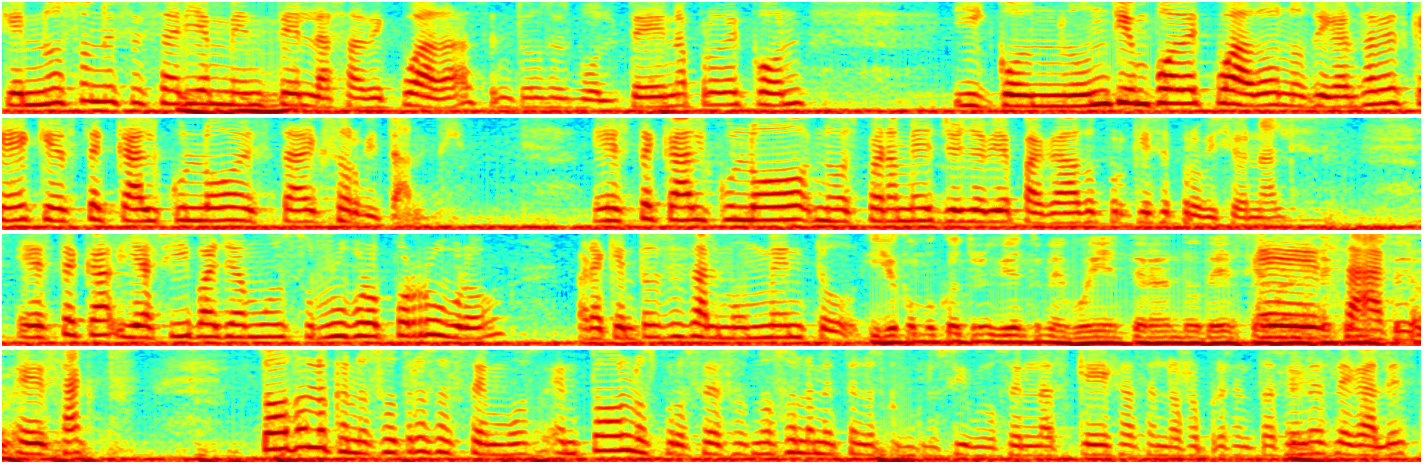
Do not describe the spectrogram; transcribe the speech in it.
que no son necesariamente las adecuadas, entonces volteen a Prodecon y con un tiempo adecuado nos digan, ¿sabes qué? Que este cálculo está exorbitante. Este cálculo, no, espérame, yo ya había pagado porque hice provisionales este y así vayamos rubro por rubro para que entonces al momento y yo como contribuyente me voy enterando de ese avance exacto exacto. Todo lo que nosotros hacemos en todos los procesos no solamente en los conclusivos en las quejas en las representaciones legales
